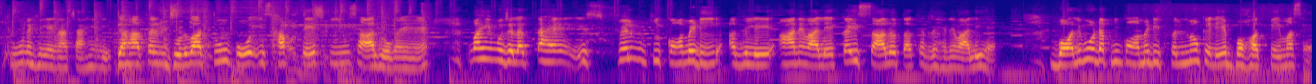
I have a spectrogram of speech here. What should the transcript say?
क्यों नहीं लेना चाहेंगे? जहाँ फ़िल्म जुड़वा टू को इस हफ़्ते तीन साल हो गए हैं वहीं मुझे लगता है इस फ़िल्म की कॉमेडी अगले आने वाले कई सालों तक रहने वाली है। बॉलीवुड अपनी कॉमेडी फ़िल्मों के लिए बहुत फ़ेमस है।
